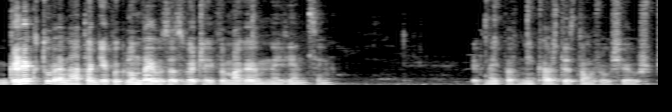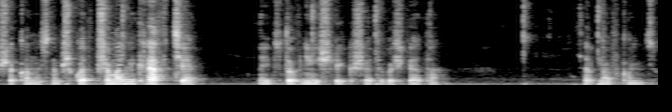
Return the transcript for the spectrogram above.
gry, które na to nie wyglądają zazwyczaj wymagają najwięcej. Jak najpewniej każdy zdążył się już przekonać, na przykład przy Minecrafcie. Najcudowniejszej grze tego świata. No w końcu.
